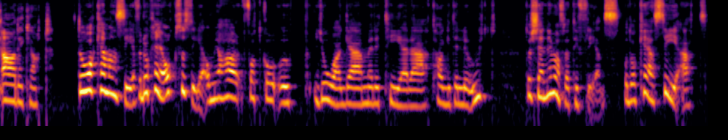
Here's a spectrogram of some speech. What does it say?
Ja, det är klart. Då kan man se, för då kan jag också se om jag har fått gå upp, yoga, meditera, tagit det lugnt. Då känner jag mig ofta tillfreds. Och då kan jag se att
